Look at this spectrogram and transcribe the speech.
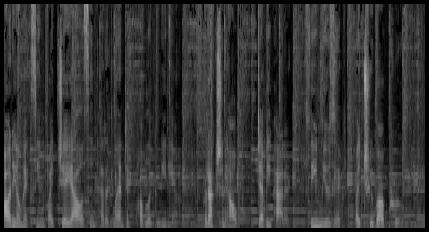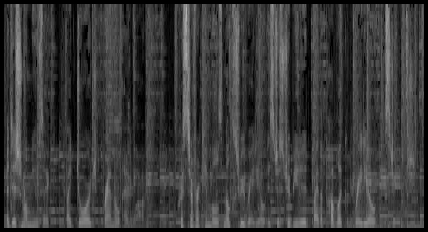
Audio mixing by Jay Allison at Atlantic Public Media. Production help Debbie Paddock. Theme music by Toubab Krewe. Additional music by George Brandl Egloff. Christopher Kimball's Milk Street Radio is distributed by the Public Radio Exchange.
